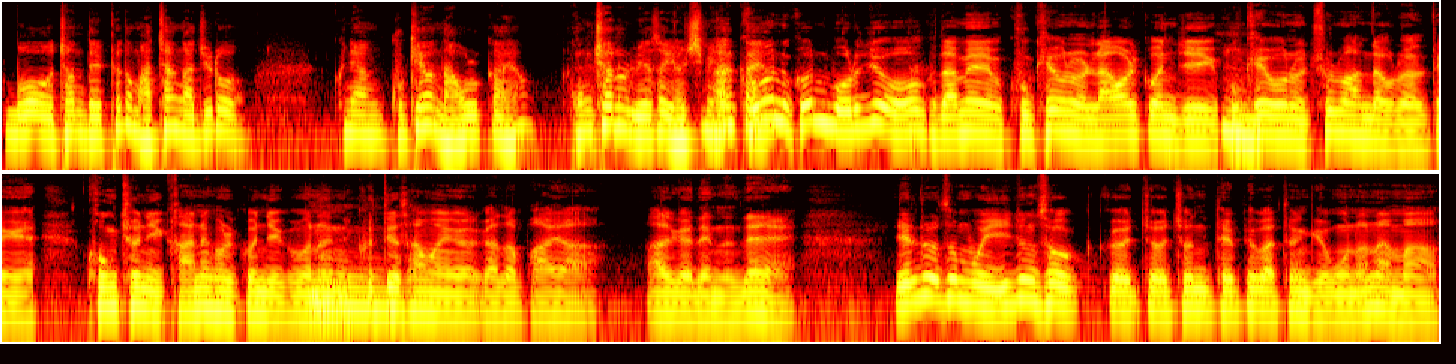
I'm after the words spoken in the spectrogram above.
뭐 전 대표도 마찬가지로 그냥 국회의원 나올까요? 공천을 위해서 열심히 아, 할까요? 그건 그건 모르죠. 그다음에 국회의원을 나올 건지 음. 국회의원을 음. 출마한다고 그럴 때 공천이 가능할 건지 그거는 음. 그때 상황에 가서 봐야 알게 됐는데 예를 들어서 뭐 이준석 그저전 대표 같은 경우는 아마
